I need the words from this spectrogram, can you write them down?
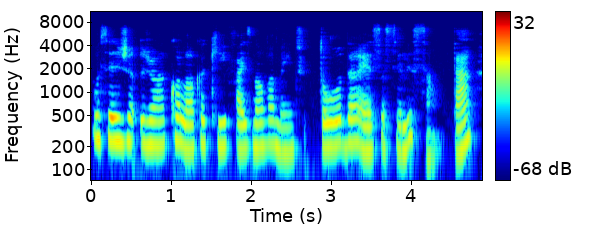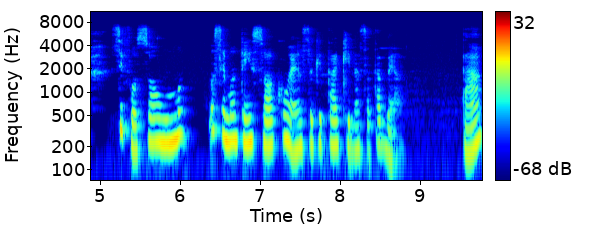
você já, coloca aqui, faz novamente toda essa seleção, tá? Se for só uma, você mantém só com essa que está aqui nessa tabela, tá?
